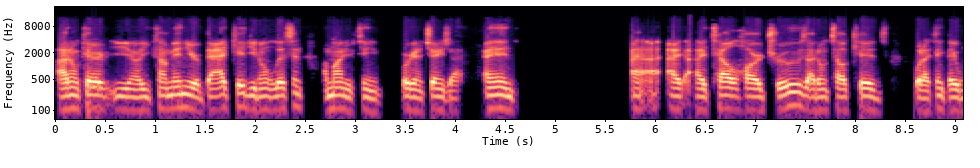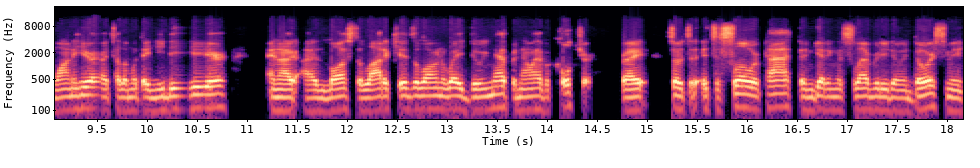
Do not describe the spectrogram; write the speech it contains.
I don't care. You know, you come in, you're a bad kid, you don't listen. I'm on your team. We're gonna change that. And I, I, I tell hard truths. I don't tell kids what I think they want to hear. I tell them what they need to hear. And I, I lost a lot of kids along the way doing that, but now I have a culture, right? So it's a, it's a slower path than getting a celebrity to endorse me,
